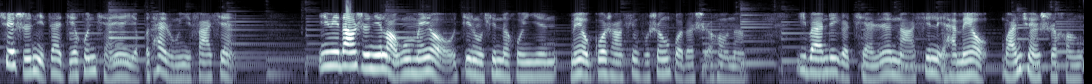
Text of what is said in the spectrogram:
确实你在结婚前呀，也不太容易发现。因为当时你老公没有进入新的婚姻，没有过上幸福生活的时候呢，一般这个前任呢心里还没有完全失衡，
